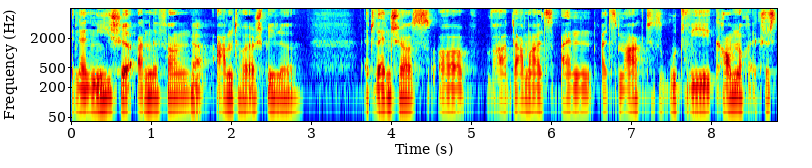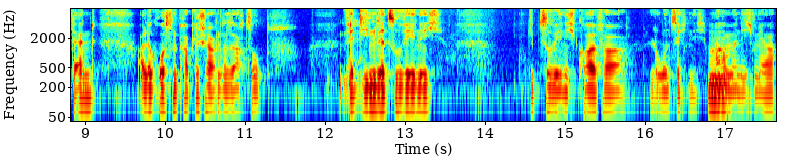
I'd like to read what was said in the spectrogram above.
in der Nische angefangen, Ja. Abenteuerspiele Adventures äh, war damals ein als Markt so gut wie kaum noch existent. Alle großen Publisher haben gesagt, so pff, verdienen wir zu wenig, gibt zu wenig Käufer, lohnt sich nicht, machen wir nicht mehr.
